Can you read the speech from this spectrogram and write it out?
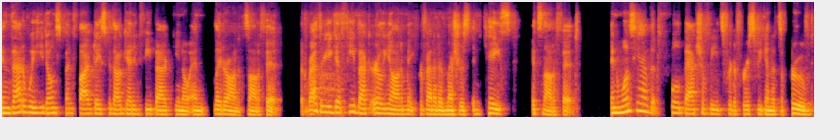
In that way, you don't spend five days without getting feedback, you know, and later on it's not a fit. But rather, you get feedback early on and make preventative measures in case it's not a fit. And once you have that full batch of leads for the first weekend it's approved,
